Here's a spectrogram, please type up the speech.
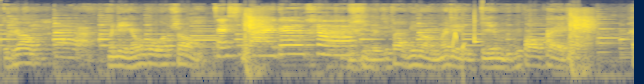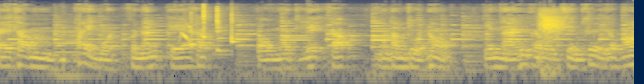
สวัสดีครับค่ะวันนี้ครับพวกกับช่องแจ็คสไปเดอร์ค่ะเดี๋ยวจะพาพี่น้องมาเล่นเกมเป่าไผ่ครับ ใครทำไพ่หมดคนนั้นแพ้ครับเป่าหมดเละครับมาทำถั่วห่อเกมหนาคือการเล่นเส้นเคยครับเอ้า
